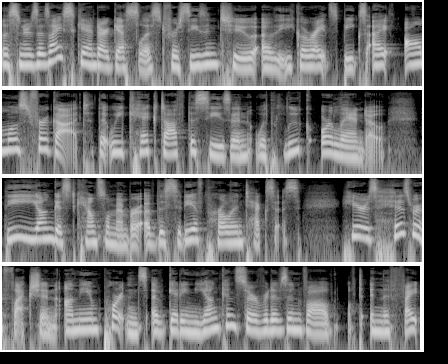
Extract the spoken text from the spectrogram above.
Listeners, as I scanned our guest list for season two of the Eco Right Speaks, I almost forgot that we kicked off the season with Luke Orlando, the youngest council member of the city of Pearland, Texas. Here's his reflection on the importance of getting young conservatives involved in the fight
